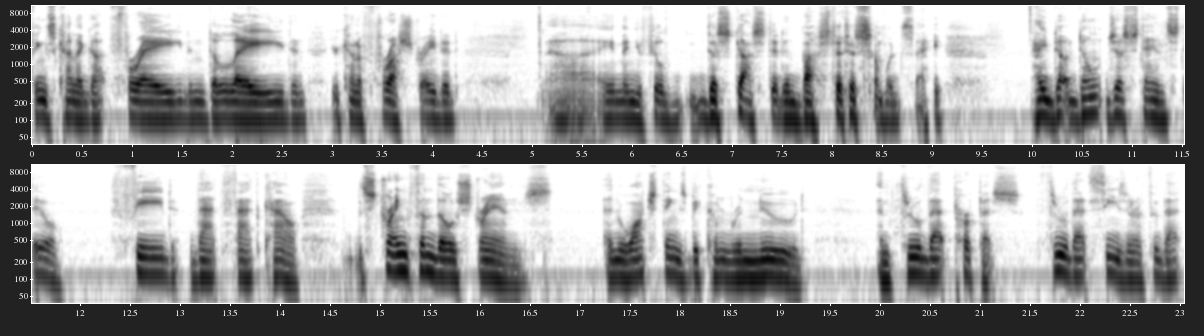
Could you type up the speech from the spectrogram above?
things kind of got frayed and delayed, and you're kind of frustrated. Uh, amen. You feel disgusted and busted, as some would say. Hey, don't, don't just stand still. Feed that fat cow. Strengthen those strands and watch things become renewed. And through that purpose, through that season, or through that,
